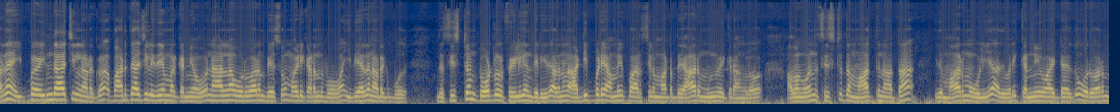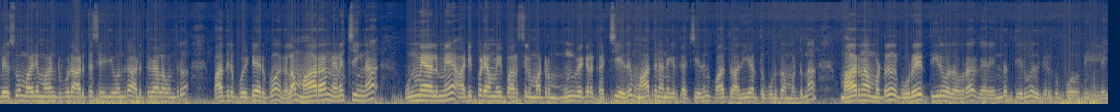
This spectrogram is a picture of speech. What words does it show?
அதான் இப்போ இந்த ஆட்சியில் நடக்கும். அப்போ அடுத்த ஆட்சியில் இதே மாதிரி கன்னியாவோ நாலு நாள் ஒரு வாரம் பேசுவோம் மறுபடியும் கடந்து போவோம். இதே தான் நடக்க போகுது. இந்த சிஸ்டம் டோட்டல் ஃபெயிலியும் தெரியுது. அதனால் அடிப்படை அமைப்பு அரசியல் மாற்றத்தை யார் முன் வைக்கிறாங்களோ அவங்க வந்து சிஸ்டத்தை மாற்றினா தான் இது மாறும ஒழிய அது வரைக்கும் கன்னியூ ஆகிட்டே இருக்கும். ஒரு வாரம் பேசுவோம் மாதிரி மாண்டு போய்ட்டு அடுத்த செய்தி வந்துடும் அடுத்த வேலை வந்துடும் பார்த்துட்டு போயிட்டே இருப்போம். இதெல்லாம் மாறான்னு நினச்சிங்கன்னா உண்மையாலுமே அடிப்படை அமைப்பு அரசியல் மாற்றம் முன் வைக்கிற கட்சி எது மாற்ற நினைக்கிற கட்சி எதுன்னு பார்த்து அதிகாரத்தை கொடுத்தா மட்டும்தான். மாறினா மட்டும்தான் இதுக்கு ஒரே தீர்வை தவிர வேறு எந்த தீர்வும் இதுக்கு இருக்க போவது இல்லை.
